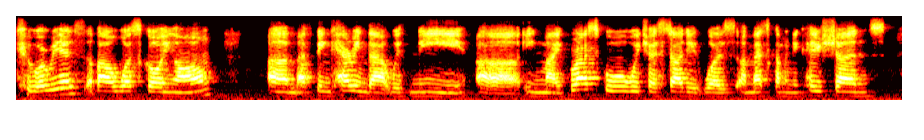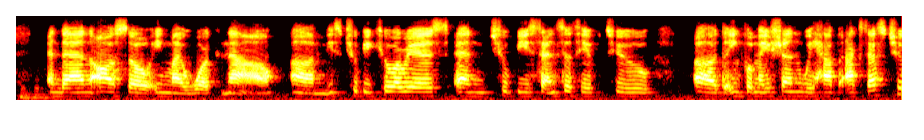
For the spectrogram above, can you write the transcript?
curious about what's going on, um, I've been carrying that with me uh, in my grad school, which I studied was uh, mass communications, mm-hmm. and then also in my work now um, is to be curious and to be sensitive to uh, the information we have access to,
